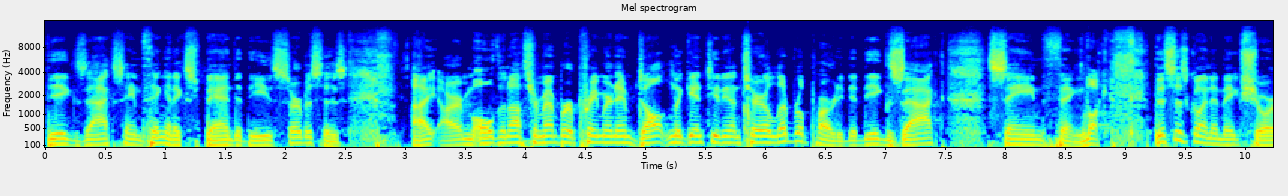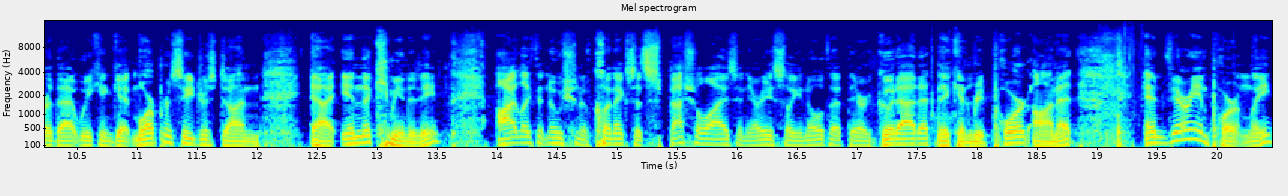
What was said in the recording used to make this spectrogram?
the exact same thing and expanded these services. I, am old enough to remember a premier named Dalton McGuinty, the Ontario Liberal Party, did the exact same thing. Look, this is going to make sure that we can get more procedures done uh, in the community. I like the notion of clinics that specialize in areas so you know that they're good at it, they can report on it. And very importantly,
